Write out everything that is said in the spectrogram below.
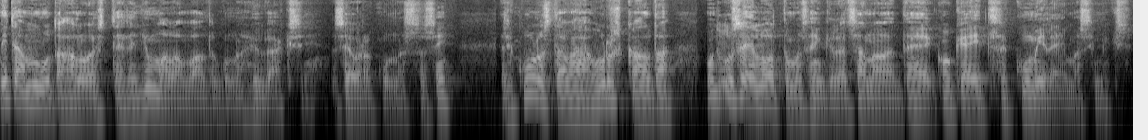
mitä muuta haluaisit tehdä Jumalan valtakunnan hyväksi seurakunnassasi? Ja se kuulostaa vähän hurskalta, mutta usein luottamushenkilöt sanoo, että he kokee itse kumileimasimiksi.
